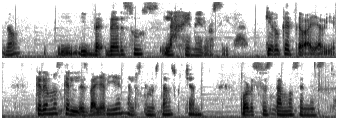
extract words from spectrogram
¿no? Y, versus la generosidad. Quiero que te vaya bien. Queremos que les vaya bien a los que nos están escuchando. Por eso estamos en esto.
